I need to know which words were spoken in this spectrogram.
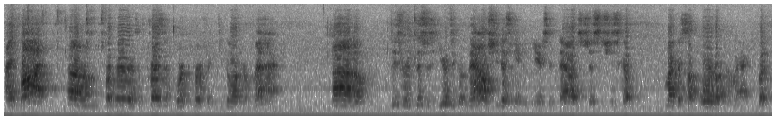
I bought um, for her as a present Word Perfect to go on her Mac. Um, these were this was years ago. Now she doesn't even use it. Now it's just she's got Microsoft Word on her Mac. But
